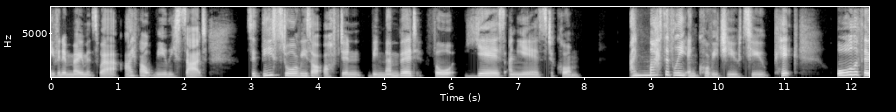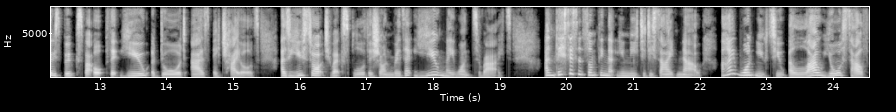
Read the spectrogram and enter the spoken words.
even in moments where I felt really sad. So these stories are often remembered for years and years to come. I massively encourage you to pick all of those books back up that you adored as a child as you start to explore the genre that you may want to write. And this isn't something that you need to decide now. I want you to allow yourself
